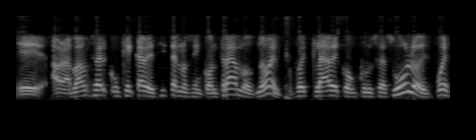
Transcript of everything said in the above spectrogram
Eh, ahora vamos a ver con qué cabecita nos encontramos, ¿no? El que fue clave con Cruz Azul o después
